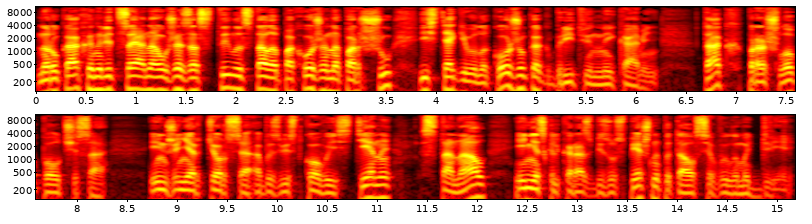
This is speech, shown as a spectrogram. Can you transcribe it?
На руках и на лице она уже застыла, стала похожа на паршу и стягивала кожу, как бритвенный камень. Так прошло полчаса. Инженер терся об известковые стены, стонал и несколько раз безуспешно пытался выломать дверь.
